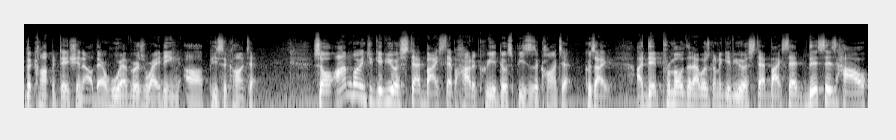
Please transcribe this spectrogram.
the competition out there, whoever is writing a piece of content. So I'm going to give you a step-by-step -step how to create those pieces of content because I, I did promote that I was going to give you a step-by-step. -step. This is how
